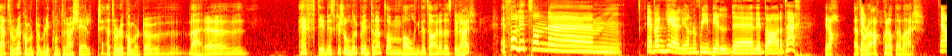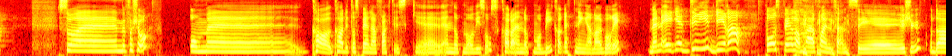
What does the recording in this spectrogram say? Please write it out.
Jeg tror det kommer til å bli kontroversielt. Jeg tror det kommer til å være heftige diskusjoner på internett om valg de tar i det spillet her. Jeg får litt sånn uh, Evangelion rebuild-vibber av dette her. Ja, jeg tror Ja. det er akkurat det det er. Ja. Så uh, vi får se om eh, hva, hva dette spillet faktisk eh, ender opp med å vise oss. Hva det ender opp med å bli, hva retninger det går i. Men jeg er dritgira på å spille med Final Fantasy 7, og det,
